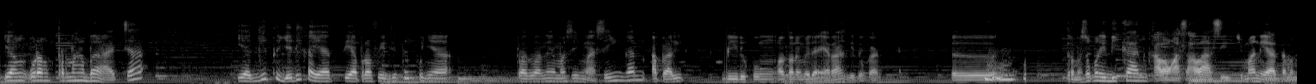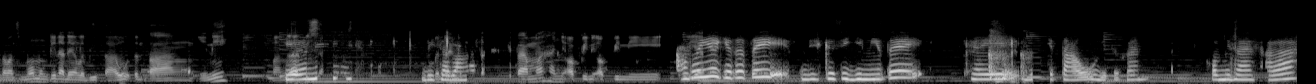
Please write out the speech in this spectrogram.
Yang orang pernah baca ya gitu. Jadi kayak tiap provinsi itu punya peraturannya masing-masing kan apalagi didukung otonomi daerah gitu kan. Eh, Mm-mm. Termasuk pendidikan kalau nggak salah sih cuman ya teman-teman semua mungkin ada yang lebih tahu tentang ini mangga Iya bisa nih, bisa benerin banget. kita mah hanya opini-opini Asli ya kita teh diskusi gini teh kayak kita tahu gitu kan. Kalau misalnya salah,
